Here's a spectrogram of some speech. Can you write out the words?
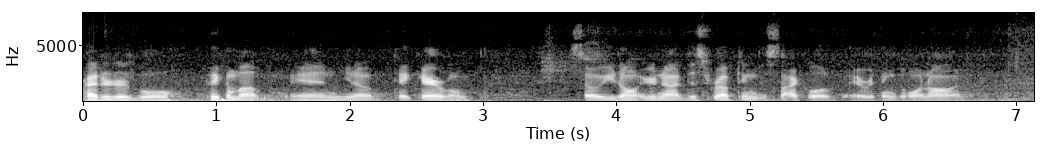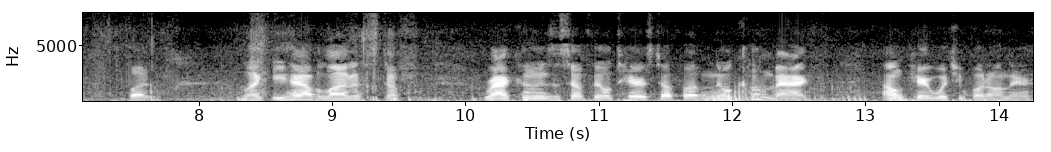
predators will pick them up and you know take care of them so you don't you're not disrupting the cycle of everything going on. But like you have a lot of stuff raccoons and stuff they'll tear stuff up and they'll come back. I don't care what you put on there.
